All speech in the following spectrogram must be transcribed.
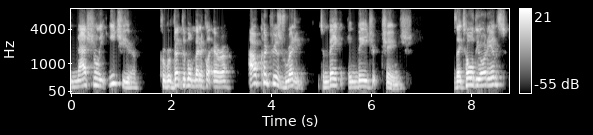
nationally each year for preventable medical error, our country is ready to make a major change. As I told the audience,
